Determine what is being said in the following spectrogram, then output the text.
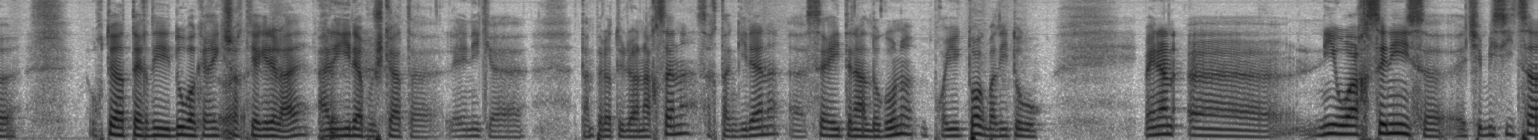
uh, urte bat erdi du bakarrik sartia girela, eh? Ari gira puskat uh, lehenik uh, temperatura nartzen, zertan giren, uh, zer egiten aldugun, proiektuak baditugu. Baina, uh, ni hoar zeniz, uh, etxe bizitza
